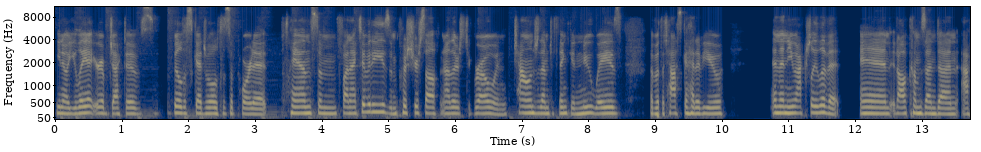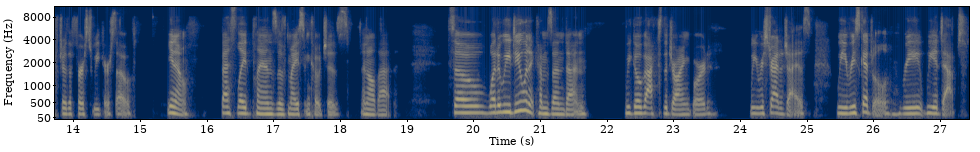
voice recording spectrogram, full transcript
You know, you lay out your objectives, build a schedule to support it, plan some fun activities, and push yourself and others to grow and challenge them to think in new ways about the task ahead of you. And then you actually live it. And it all comes undone after the first week or so. You know, best laid plans of mice and coaches and all that. So, what do we do when it comes undone? We go back to the drawing board. We re strategize, we reschedule, re- we adapt.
